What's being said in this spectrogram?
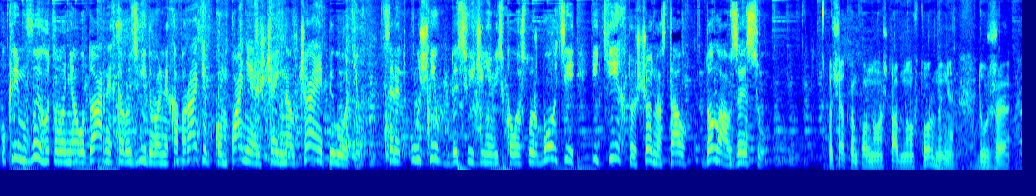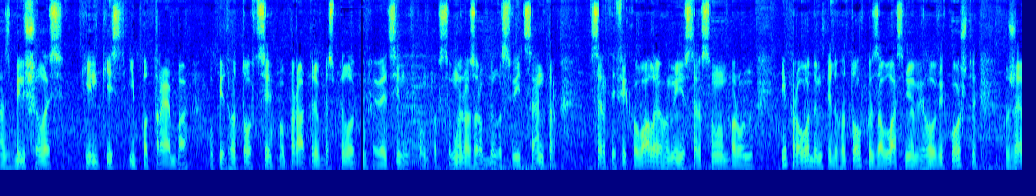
Окрім виготовлення ударних та розвідувальних апаратів, компанія ще й навчає пілотів. Серед учнів досвідчені військовослужбовці і ті, хто щойно став до лав ЗСУ. Початком повномасштабного вторгнення дуже збільшилась кількість і потреба у підготовці операторів безпілотних авіаційних комплексів. Ми розробили свій центр, сертифікували його Міністерством оборони і проводимо підготовку за власні обігові кошти вже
